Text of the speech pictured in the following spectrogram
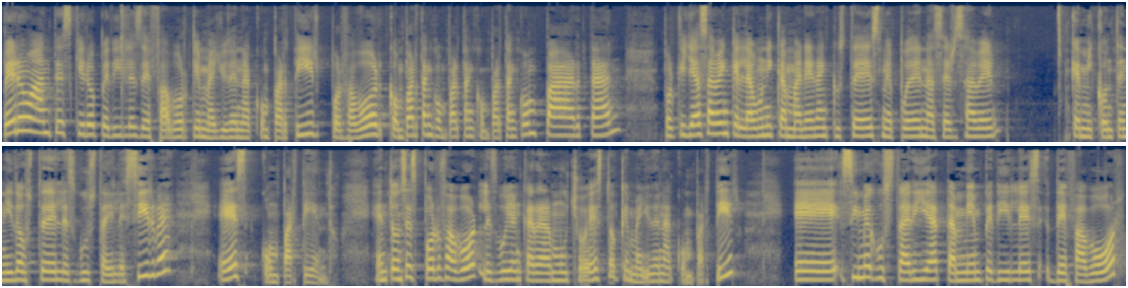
Pero antes quiero pedirles de favor que me ayuden a compartir, por favor, compartan, compartan, compartan, compartan porque ya saben que la única manera en que ustedes me pueden hacer saber que mi contenido a ustedes les gusta y les sirve es compartiendo. Entonces, por favor, les voy a encargar mucho esto, que me ayuden a compartir. Eh, sí me gustaría también pedirles de favor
